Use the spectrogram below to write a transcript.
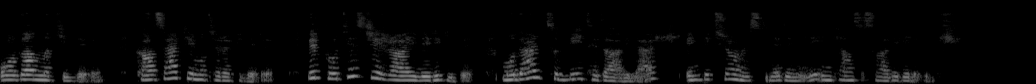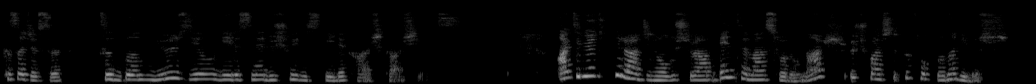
Organ nakilleri, kanser kemoterapileri ve protez cerrahileri gibi modern tıbbi tedaviler enfeksiyon riski nedeniyle imkansız hale gelebilir. Kısacası tıbbın 100 yıl gerisine düşme riskiyle karşı karşıyayız. Antibiyotik direncini oluşturan en temel sorunlar üç başlıkta toplanabilir.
